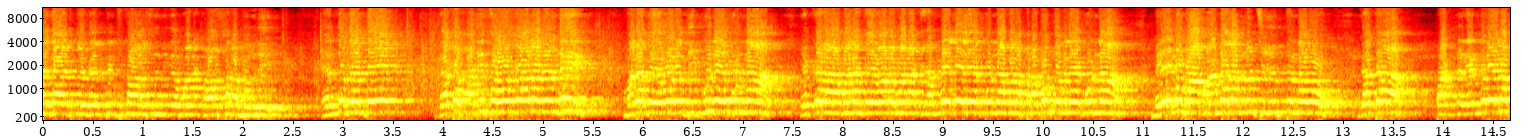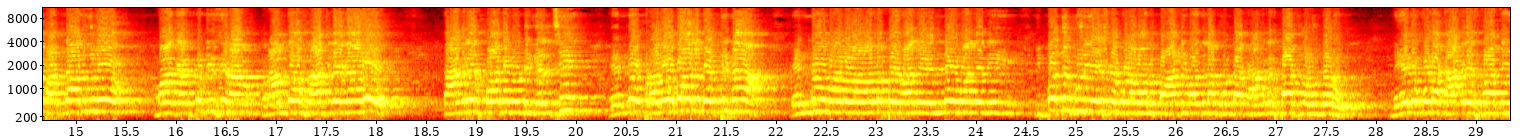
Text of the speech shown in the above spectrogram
మెజార్టీతో గెలిపించుకోవాల్సిందిగా మనకు అవసరం ఉంది. ఎందుకంటే గత పది సంవత్సరాల నుండి మనకు ఎవరు దిక్కు లేకున్నా ఇక్కడ మనకు ఎవరు మనకు ఎమ్మెల్యే లేకున్నా మన ప్రభుత్వం లేకున్నా మేము మా మండలం నుంచి చెప్తున్నాము గత రెండు వేల పద్నాలుగులో మా గణపతి రామ్ రామదాస్ నాట్లే గారు కాంగ్రెస్ పార్టీ నుండి గెలిచి ఎన్నో ప్రలోభాలు పెట్టినా ఎన్నో మన వాళ్ళపై వాళ్ళు ఎన్నో వాళ్ళని ఇబ్బంది గురి చేసినా కూడా వాళ్ళు పార్టీ వదలకుండా కాంగ్రెస్ పార్టీలో ఉన్నారు. నేను కూడా కాంగ్రెస్ పార్టీ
